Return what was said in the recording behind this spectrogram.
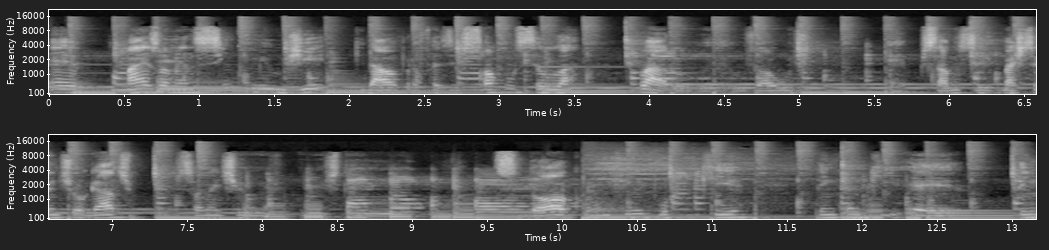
É mais ou menos 5 mil G que dava para fazer só com o celular. Claro, os jogos é, precisavam ser bastante jogados, principalmente os, do Sudoku, enfim, porque tem, é, tem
